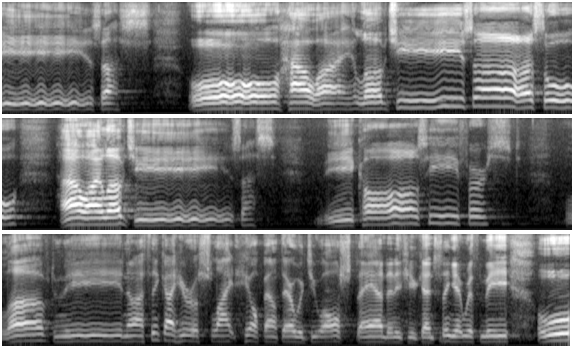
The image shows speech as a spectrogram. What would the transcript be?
Jesus. Oh, how I love Jesus. Oh, how I love Jesus. Because he first loved me. Now, I think I hear a slight help out there. Would you all stand? And if you can sing it with me. Oh,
